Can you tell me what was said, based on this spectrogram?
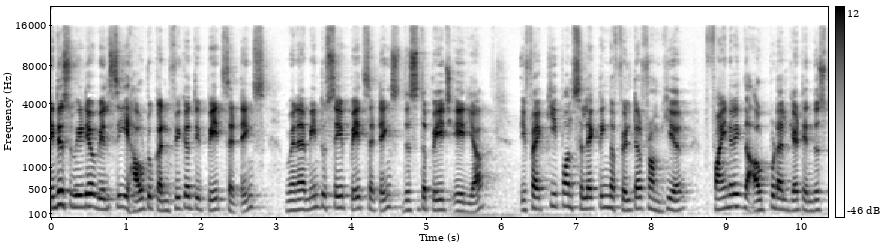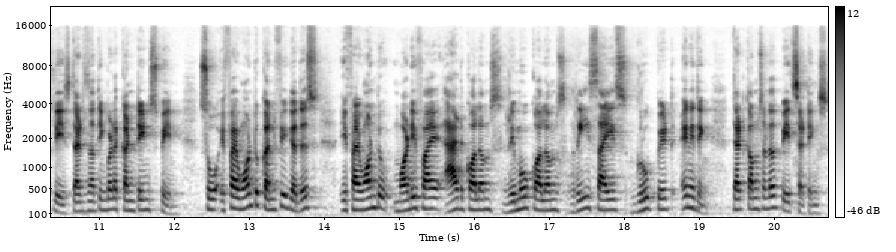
In this video, we'll see how to configure the page settings. When I mean to say page settings, this is the page area. If I keep on selecting the filter from here, finally the output I'll get in this place. That is nothing but a contained pane. So if I want to configure this, if I want to modify, add columns, remove columns, resize, group it, anything that comes under page settings.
